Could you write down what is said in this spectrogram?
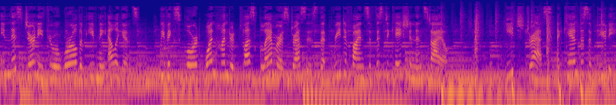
In this journey through a world of evening elegance, we've explored 100 plus glamorous dresses that redefine sophistication and style. Each dress, a canvas of beauty,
